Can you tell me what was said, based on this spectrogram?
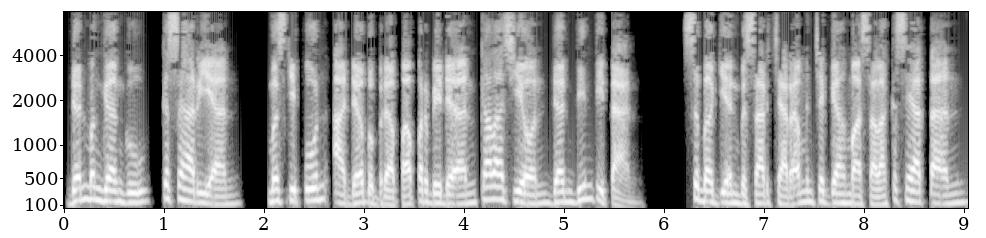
dan mengganggu, keseharian, meskipun ada beberapa perbedaan kalasion dan bintitan. Sebagian besar cara mencegah masalah kesehatan,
